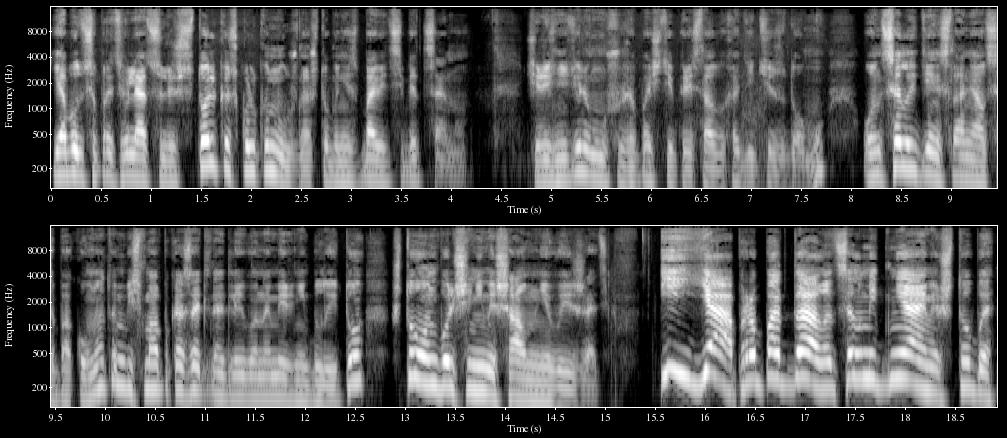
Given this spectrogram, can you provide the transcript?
Я буду сопротивляться лишь столько, сколько нужно, чтобы не сбавить себе цену». Через неделю муж уже почти перестал выходить из дому. Он целый день слонялся по комнатам. Весьма показательно для его намерений было и то, что он больше не мешал мне выезжать. И я пропадала целыми днями, чтобы,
